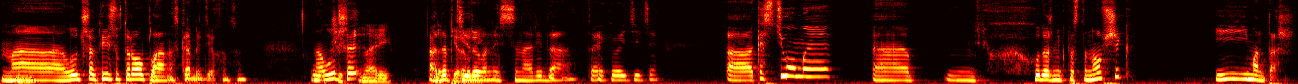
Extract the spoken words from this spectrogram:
на лучшую актрису второго плана Скарлетт Йоханссон, на Лучший лучший сценарий. адаптированный сценарий, да, так Вайтити. А, костюмы, а, художник-постановщик и монтаж.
